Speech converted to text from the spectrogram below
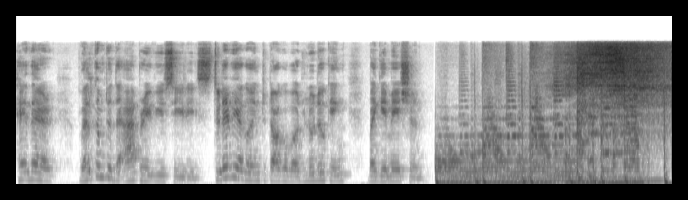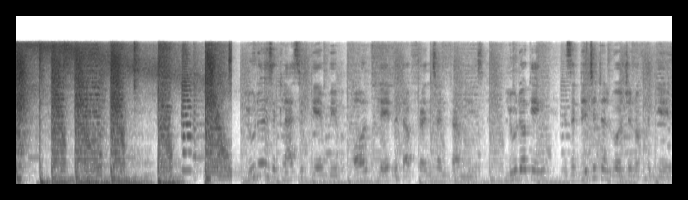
Hey there, welcome to the app review series. Today we are going to talk about Ludo King by Gametion. Ludo is a classic game we've all played with our friends and families. Ludo King is a digital version of the game.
